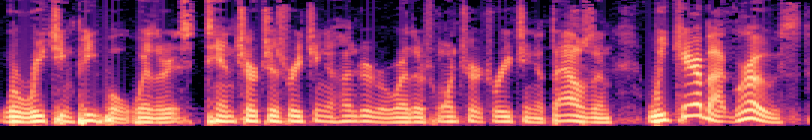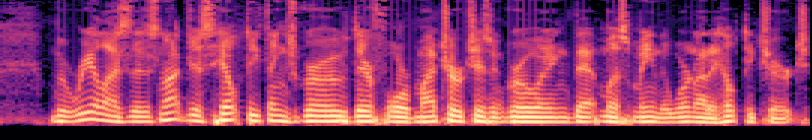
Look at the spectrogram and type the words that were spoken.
we're reaching people, whether it's 10 churches reaching a hundred or whether it's one church reaching a thousand. We care about growth but realize that it's not just healthy things grow, therefore my church isn't growing, that must mean that we're not a healthy church.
